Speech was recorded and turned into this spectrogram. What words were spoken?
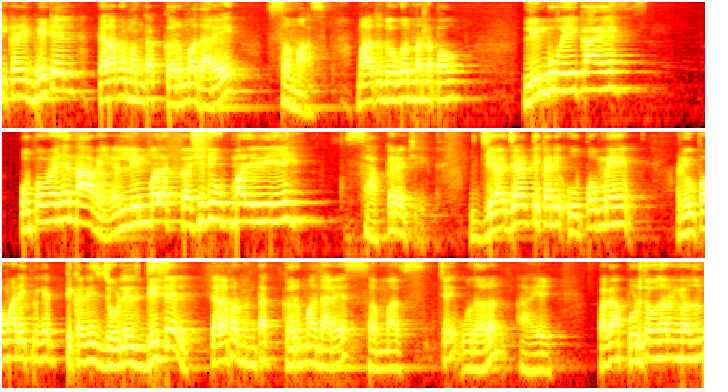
ठिकाणी भेटेल त्याला पण म्हणतात कर्मधारे समास. मग आता दोघांमधलं पाहू. लिंबू हे काय? उपमेचे नाव नाम आहे. लिंबाला कशाची उपमा दिलेली आहे? साखरेची. ज्या ज्या ठिकाणी उपमे आणि उपमान एकमेका ठिकाणी जोडलेले दिसेल त्याला पण म्हणतात कर्मधारे समाजचे उदाहरण आहे. बघा पुढचं उदाहरण घेऊ अजून.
